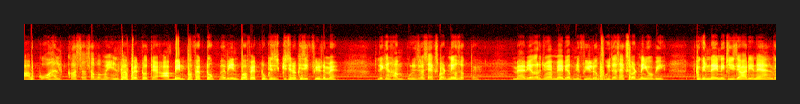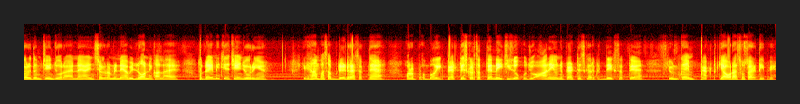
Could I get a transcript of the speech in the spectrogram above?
आपको हल्का सा सब हमें इनपरफेक्ट होते हैं। आप भी इनपरफेक्ट हो, मैं भी इनपरफेक्ट हूँ किसी किसी ना किसी फ़ील्ड में। लेकिन हम पूरी तरह से एक्सपर्ट नहीं हो सकते। मैं भी अगर जो है, मैं भी अपनी फ़ील्ड में पूरी तरह से एक्सपर्ट नहीं हूँ अभी। क्योंकि नई नई चीज़ें आ रही हैं, नया एल्गोरिदम चेंज हो रहा है, नया इंस्टाग्राम ने नया अभी लॉ निकाला है तो नई नई चीज़ें चेंज हो रही हैं। लेकिन हम बस अपडेट रह सकते हैं और वही प्रैक्टिस कर सकते हैं नई चीज़ों को, जो आ रही हैं, उन्हें प्रैक्टिस करके देख सकते हैं कि उनका इम्पैक्ट क्या हो रहा है सोसाइटी पे।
